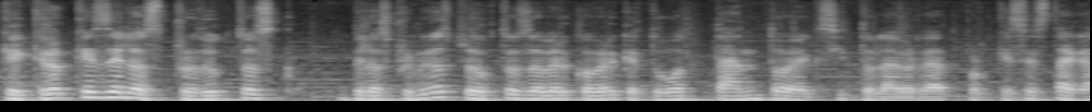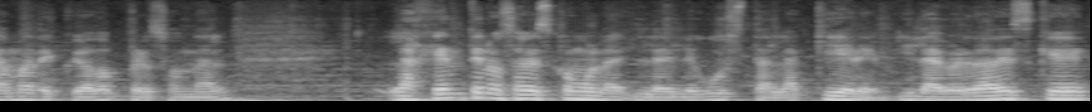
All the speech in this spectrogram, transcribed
que creo que es de los productos, de los primeros productos de Overcover que tuvo tanto éxito, la verdad, porque es esta gama de cuidado personal. La gente no sabes cómo la- la- le gusta, la quiere. Y la verdad es que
